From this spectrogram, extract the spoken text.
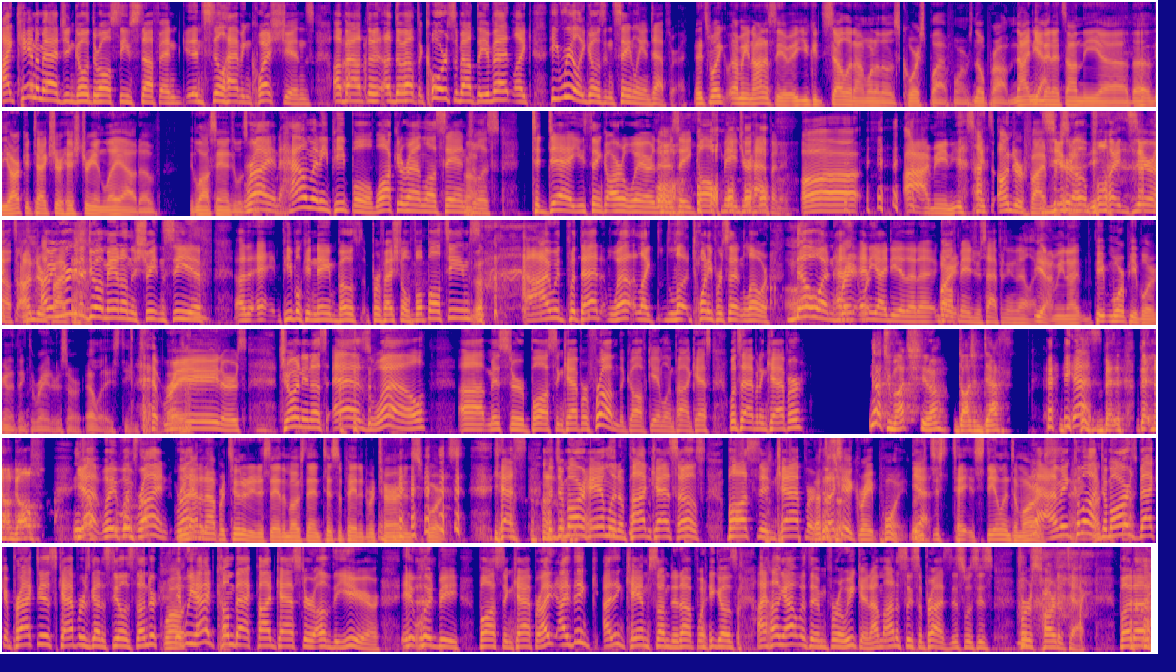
I can't imagine going through all Steve's stuff and and still having questions about the about the course, about the event. Like he really goes insanely in depth, right? It's like I mean, honestly, you could sell it on one of those course platforms, no problem. Ninety Yeah. minutes on the uh, the the architecture, history, and layout of Los Angeles. Ryan, Country how many people walking around Los Angeles today you think are aware there's a golf major happening? Uh, I mean, it's it's under five Zero point zero. It's under. I mean, we were 5%. going to do a man on the street and see if uh, the- eh, people can name both professional football teams. I would put that well, like twenty percent lower. No one has Ra- any idea that a golf right. major is happening in LA. Yeah, I mean, I, pe- more people are going to think the Raiders are LA's team. Raiders joining us as well. Uh, Mr. Boston Capper from the Golf Gambling Podcast. What's happening, Capper? Not too much, you know, dodging death, yes. Bet, betting on golf. You Yeah. know, Wait, fun wait, stuff. Ryan. You had an opportunity to say the most anticipated return in sports. yes. The Damar Hamlin of podcast hosts, Boston Capper. That's actually a great point. Yeah. Yeah, just ta- stealing Damar's. Yeah, I mean, come on. what Damar's back at practice. Capper's got to steal his thunder. Well- if we had comeback podcaster of the year, it would be Boston Capper. I, I think I think Cam summed it up when he goes, "I hung out with him for a weekend. I'm honestly surprised this was his first heart attack." But uh,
